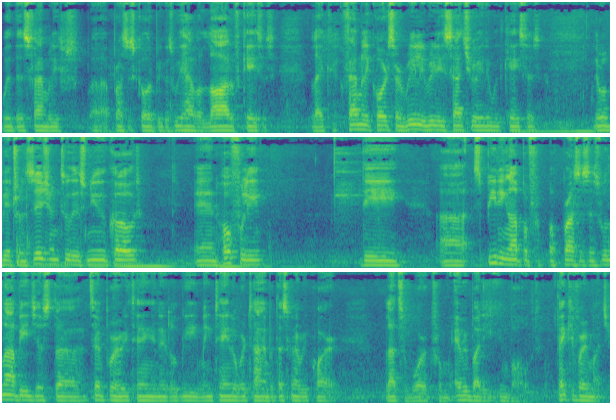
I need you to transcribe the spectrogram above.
with this family uh, process code because we have a lot of cases. Like family courts are really really saturated with cases. There will be a transition to this new code, and hopefully the uh, speeding up of, of, processes will not be just a temporary thing and it'll be maintained over time, but that's going to require lots of work from everybody involved. Thank you very much.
